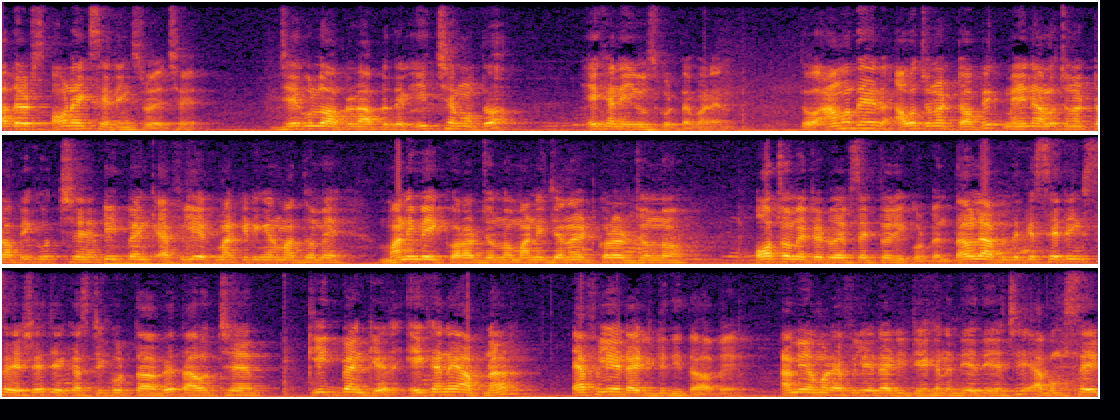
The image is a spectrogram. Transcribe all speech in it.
আদার্স অনেক সেটিংস রয়েছে, যেগুলো আপনারা আপনাদের ইচ্ছে মতো এখানে ইউজ করতে পারেন। তো আমাদের আলোচনার টপিক মেইন আলোচনার টপিক হচ্ছে বিগ ব্যাংক অ্যাফিলিয়েট মার্কেটিং এর মাধ্যমে মানি মেক করার জন্য মানি জেনারেট করার জন্য অটোমেটেড ওয়েবসাইট তৈরি করবেন। তাহলে আপনাদেরকে সেটিংসে এসে যে কাজটি করতে হবে তা হচ্ছে ক্লিক ব্যাংকের এখানে আপনার অ্যাফিলিয়েট আইডিটি দিতে হবে। আমি আমার অ্যাফিলিয়েট আইডিটি এখানে দিয়ে দিয়েছি এবং সেভ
